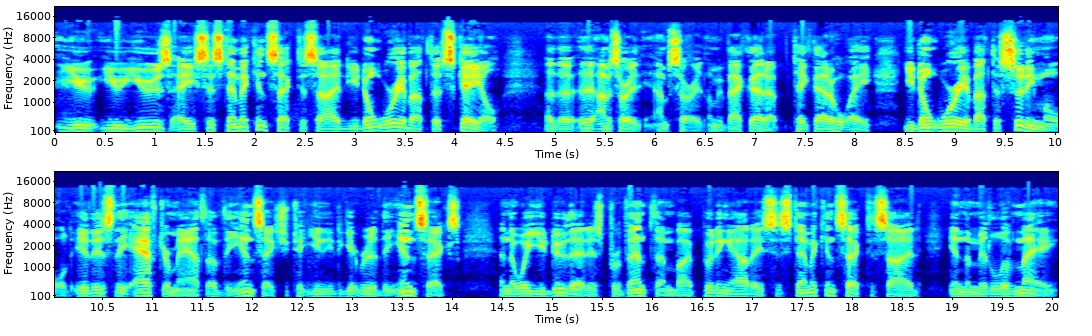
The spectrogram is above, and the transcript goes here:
you you use a systemic insecticide. You don't worry about the scale. Uh, the uh, I'm sorry, I'm sorry. Let me back that up. Take that away. You don't worry about the sooty mold. It is the aftermath of the insects. You you need to get rid of the insects, and the way you do that is prevent them by putting out a systemic insecticide in the middle of May.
